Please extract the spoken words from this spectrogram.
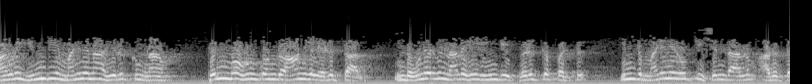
ஆகவே இந்திய மனிதனாக இருக்கும் நாம் பெண்மோகம் கொண்டு ஆண்கள் எடுத்தால் இந்த உணர்வின் அழகில் இங்கே பெருக்கப்பட்டு இந்த மனிதனை நோக்கி சென்றாலும் அடுத்த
